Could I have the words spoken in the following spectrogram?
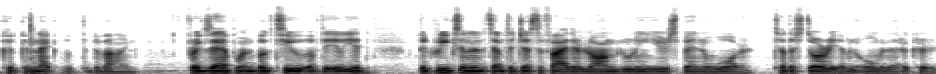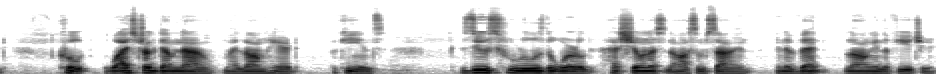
could connect with the divine. For example, in Book 2 of the Iliad, the Greeks, in an attempt to justify their long ruling years spent in war, tell the story of an omen that occurred. Quote, Why struck dumb now, my long haired Achaeans? Zeus, who rules the world, has shown us an awesome sign, an event long in the future,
